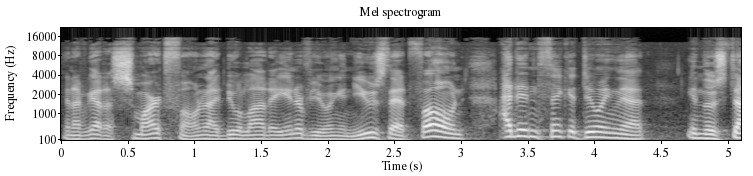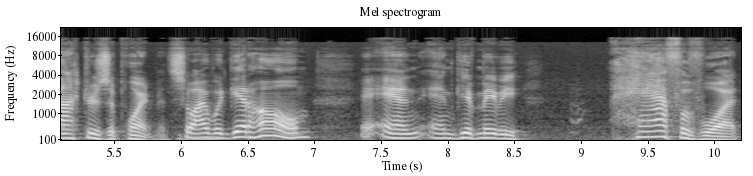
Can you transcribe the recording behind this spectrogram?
And I've got a smartphone, and I do a lot of interviewing and use that phone. I didn't think of doing that in those doctor's appointments. So I would get home and, and give maybe half of what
